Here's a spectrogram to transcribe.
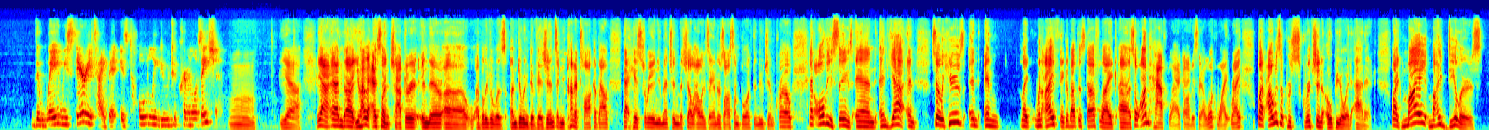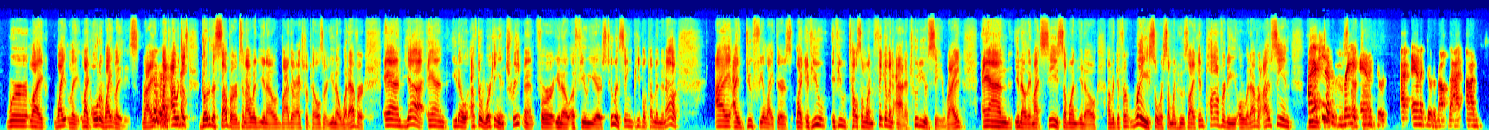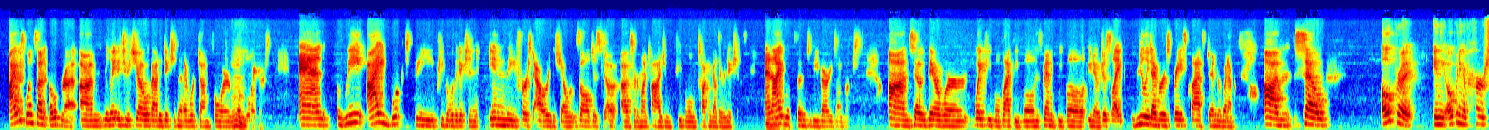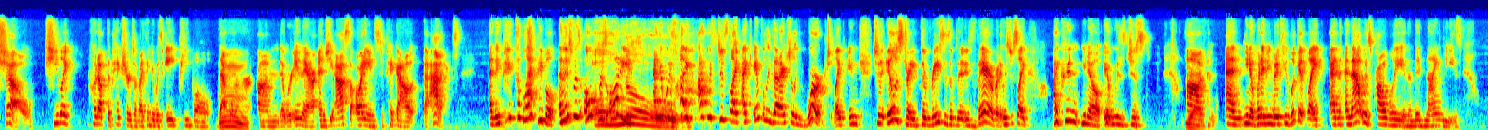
the way we stereotype it is totally due to criminalization Mm. Yeah, yeah, and uh, you have an excellent chapter in there. Uh, I believe it was "Undoing Divisions," and you kind of talk about that history. And you mentioned Michelle Alexander's awesome book, "The New Jim Crow," and all these things. And and yeah, and so here's and and like when I think about this stuff, like uh, so I'm half black. Obviously, I look white, right? But I was a prescription opioid addict. Like my my dealers were like white lady, like older white ladies, right? Like I would just go to the suburbs and I would, you know, buy their extra pills or, you know, whatever. And yeah, and you know, after working in treatment for, you know, a few years too and seeing people come in and out, I, I do feel like there's like if you if you tell someone think of an addict who do you see right and you know they might see someone you know of a different race or someone who's like in poverty or whatever I've seen I actually have a great spectrum. anecdote uh, anecdote about that um, I was once on Oprah um, related to a show about addiction that I worked on for mm. lawyers. And we, I booked the people with addiction in the first hour of the show. It was all just a, a sort of montage of people talking about their addictions. And mm-hmm. I booked them to be very diverse. Um, so there were white people, black people, Hispanic people, you know, just like really diverse race, class, gender, whatever. Um, so Oprah in the opening of her show, she like put up the pictures of I think it was eight people that mm. were um, that were in there, and she asked the audience to pick out the addicts, and they picked the black people, and this was Oprah's oh, audience, no. and it was like I was just like I can't believe that actually worked, like in to illustrate the racism that is there, but it was just like I couldn't, you know, it was just. Yeah. Um, and you know but i mean but if you look at like and and that was probably in the mid 90s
